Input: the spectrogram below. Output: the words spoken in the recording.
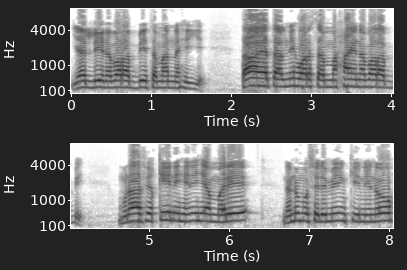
يلي نبربي تمنى هي. تاية النهور سمحي نبربي منافقين هنه مري. ننو مسلمين كننو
